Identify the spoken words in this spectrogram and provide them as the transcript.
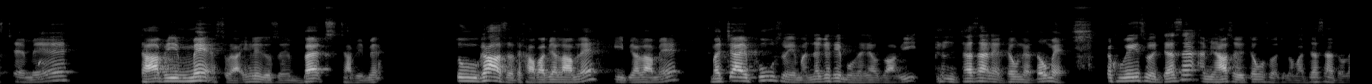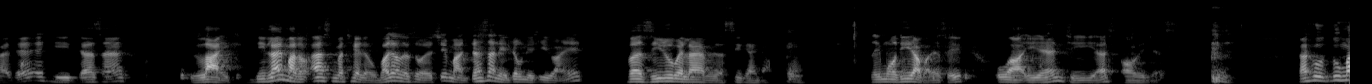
s ထည့်မယ်။ဒါပေမဲ့ဆိုတာအင်္ဂလိပ်လိုဆိုရင် but ဒါပေမဲ့သူကဆိုတော့တစ်ခါဘာပြန်လာမလဲ he ပြန်လာမယ် မကြိုက်ဘူးဆိုရင်မှ negative ပုံစံရောက်သွားပြီ doesn't နဲ့ don't နဲ့သုံးမယ်တခုရင်းဆိုရင် doesn't အများဆိုရင် don't ဆိုတော့ကျွန်တော်မှ doesn't သုံးလိုက်တယ် he doesn't like ဒီ like မှာတော့ s မထည့်တော့ဘူးဘာကြောင့်လဲဆိုတော့ရှေ့မှာ doesn't နဲ့ don't နေရှိသွားရင် verb 0ပဲလိုက်ရမယ်ဆိုစီကံကြောင့်လိမ္မော်တီးရပါတယ်ဆိုရင် o r a n g e s oranges နောက်တစ်ခုသူမ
